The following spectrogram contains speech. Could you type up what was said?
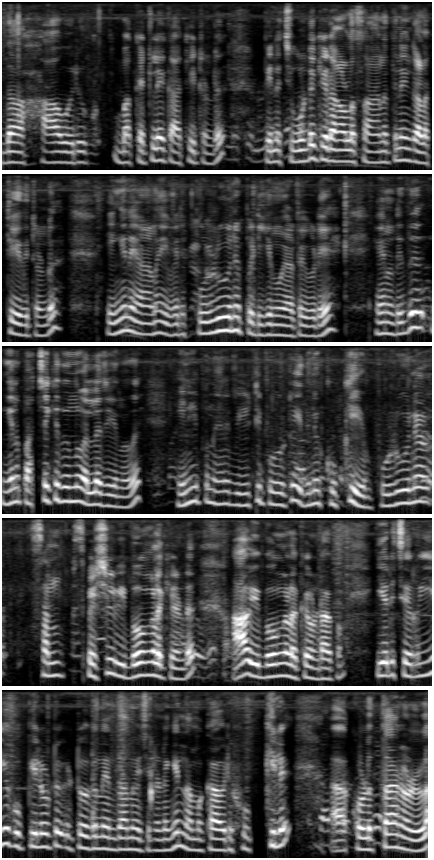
ഇതാ ആ ഒരു ബക്കറ്റിലേക്ക് ആക്കിയിട്ടുണ്ട്. പിന്നെ ചൂണ്ടയ്ക്കിടാനുള്ള സാധനത്തിനെയും കളക്ട് ചെയ്തിട്ടുണ്ട്. ഇങ്ങനെയാണ് ഇവർ പുഴുവിനെ പിടിക്കുന്നത് കേട്ടോ ഇവിടെ. ഏതാണ്ട് ഇത് ഇങ്ങനെ പച്ചയ്ക്ക് തിന്നുമല്ല ചെയ്യുന്നത്. ഇനിയിപ്പോൾ നേരെ വീട്ടിൽ പോയിട്ട് ഇതിനെ കുക്ക് ചെയ്യും. പുഴുവിനെ സം സ്പെഷ്യൽ വിഭവങ്ങളൊക്കെ ഉണ്ട് ആ വിഭവങ്ങളൊക്കെ ഉണ്ടാക്കും. ഈ ഒരു ചെറിയ കുപ്പിയിലോട്ട് ഇട്ട് വെക്കുന്നത് എന്താണെന്ന് വെച്ചിട്ടുണ്ടെങ്കിൽ നമുക്ക് ആ ഒരു ഹുക്കിൽ കൊളുത്താനുള്ള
